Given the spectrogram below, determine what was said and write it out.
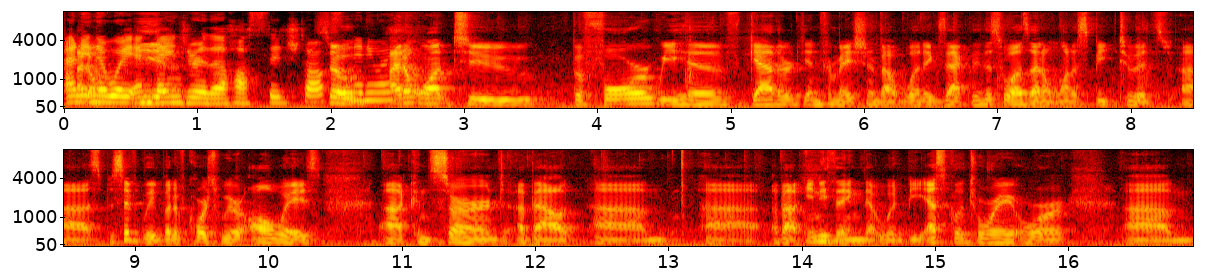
And I in a way, yeah. endanger the hostage talks So in any way? I don't want to, before we have gathered information about what exactly this was, I don't want to speak to it uh, specifically, but of course, we are always uh, concerned about, um, uh, about anything that would be escalatory or um,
